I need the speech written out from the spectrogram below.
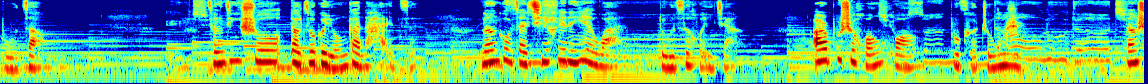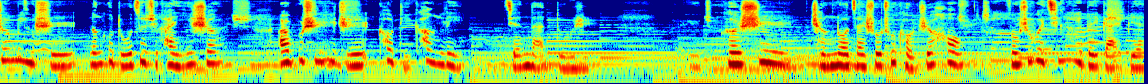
不躁。曾经说要做个勇敢的孩子，能够在漆黑的夜晚独自回家，而不是惶惶不可终日。当生病时，能够独自去看医生，而不是一直靠抵抗力。艰难度日，可是承诺在说出口之后，总是会轻易被改变。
